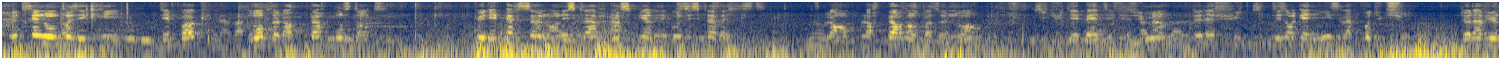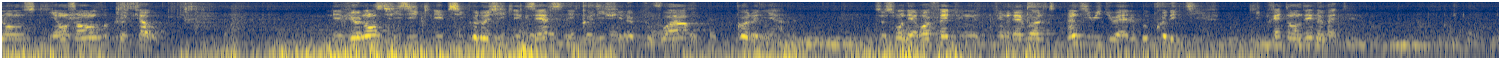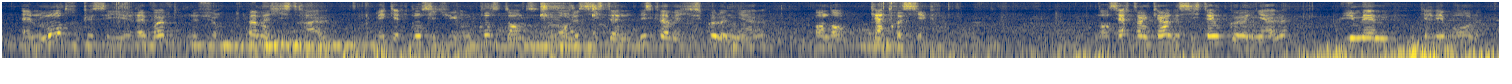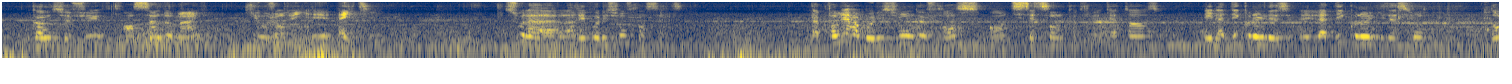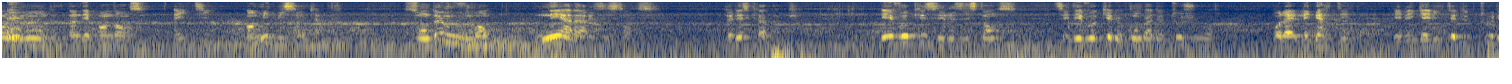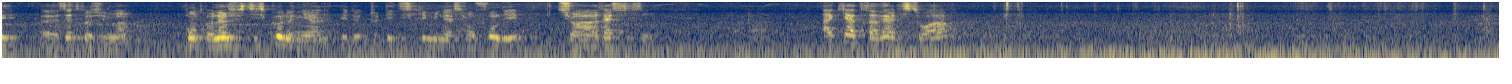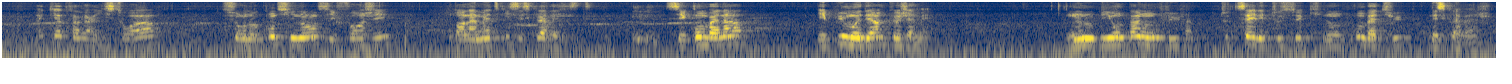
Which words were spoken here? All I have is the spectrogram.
De très nombreux écrits d'époque montrent leur peur constante que les personnes en esclaves inspirent aux esclavagistes. Leur, peur d'empoisonnement qui tue des bêtes et des humains, de la fuite qui désorganise la production, de la violence qui engendre le chaos. Les violences physiques et psychologiques exercent et codifient le pouvoir colonial. Ce sont les reflets d'une révolte individuelle ou collective qui prétendait le matin. Elle montre que ces révoltes ne furent pas magistrales, mais qu'elles constituent une constante dans le système d'esclavagisme colonial pendant quatre siècles. Dans certains cas, le système colonial, lui-même qu'elle ébranle, comme ce fut en Saint-Domingue, qui aujourd'hui est Haïti, sous la, Révolution française. La première abolition de France en 1794 et la décolonisation, et la décolonisation dans le monde d'indépendance Haïti en 1804 sont deux mouvements nés à la résistance de l'esclavage. Évoquer ces résistances, c'est d'évoquer le combat de toujours pour la liberté et l'égalité de tous les euh, êtres humains contre l'injustice coloniale et de toutes les discriminations fondées sur un racisme à qui à travers l'histoire à travers l'histoire sur nos continents s'est forgé dans la matrice esclavagiste. Ces combats-là est plus moderne que jamais. Nous n'oublions pas non plus toutes celles et tous ceux qui ont combattu l'esclavage.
